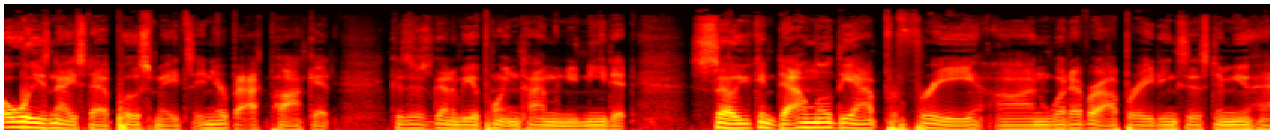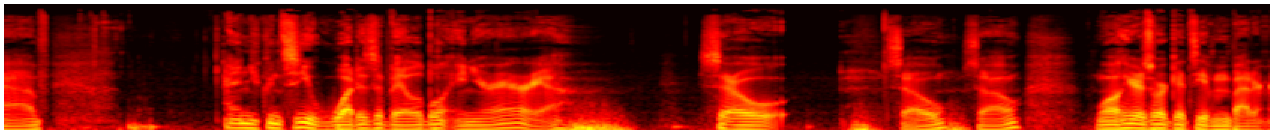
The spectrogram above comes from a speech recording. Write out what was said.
always nice to have Postmates in your back pocket because there's going to be a point in time when you need it. So you can download the app for free on whatever operating system you have, and you can see what is available in your area. So, so, so, well, here's where it gets even better.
